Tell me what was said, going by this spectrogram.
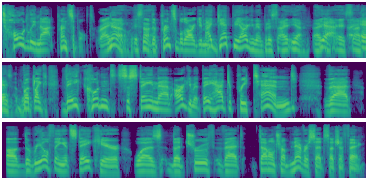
totally not principled, right? No, it's not. The principled argument I get the argument, but it's I, yeah, I, yeah, it's not. principled. but like they couldn't sustain that argument. They had to pretend that uh, the real thing at stake here was the truth that Donald Trump never said such a thing.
